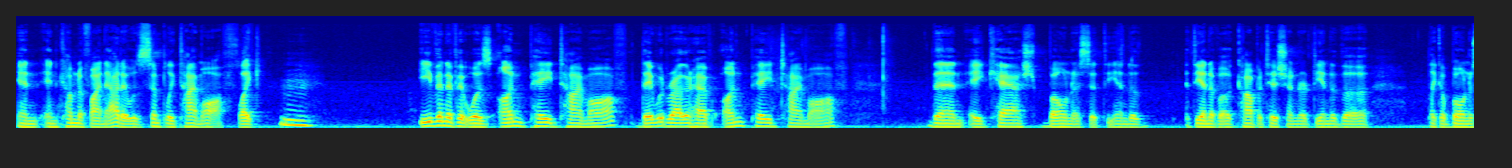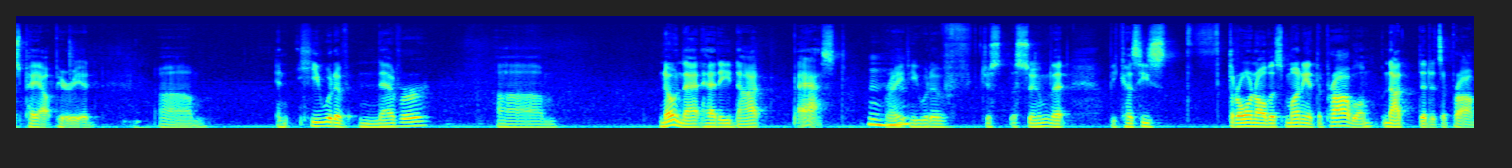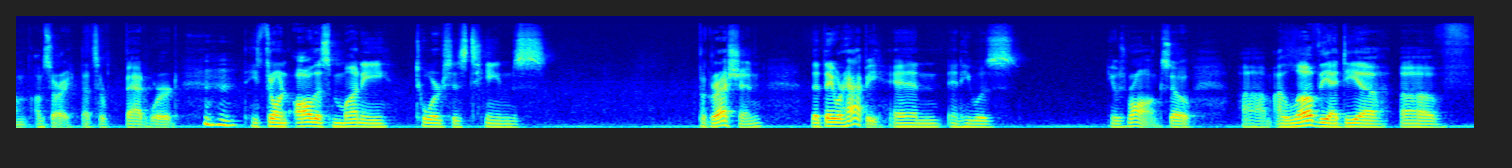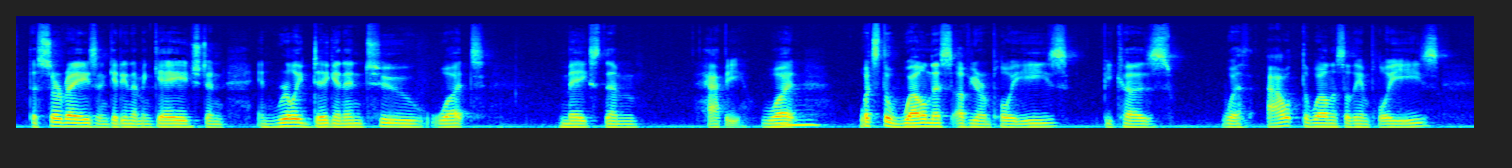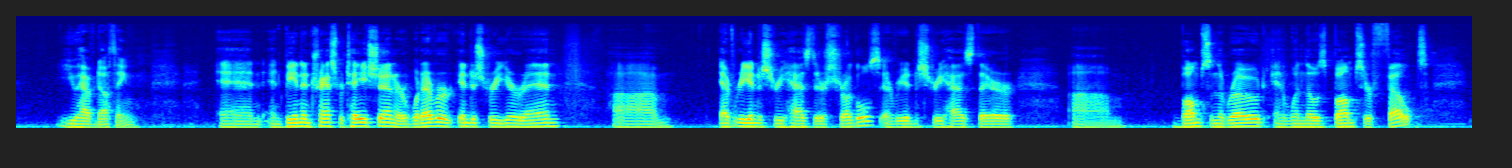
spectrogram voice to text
and and come to find out, it was simply time off. Like even if it was unpaid time off, they would rather have unpaid time off than a cash bonus at the end of at the end of a competition or at the end of the like a bonus payout period. Um, and he would have never um, known that had he not asked, right? He would have just assumed that because he's throwing all this money at the problem, not that it's a problem. I'm sorry, that's a bad word. He's throwing all this money towards his team's progression that they were happy and and he was he was wrong. So um, i love the idea of the surveys and getting them engaged and and really digging into what makes them happy. What mm-hmm. what's the wellness of your employees? Because without the wellness of the employees you have nothing and and being in transportation or whatever industry you're in um, every industry has their struggles. Every industry has their um, bumps in the road. And when those bumps are felt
